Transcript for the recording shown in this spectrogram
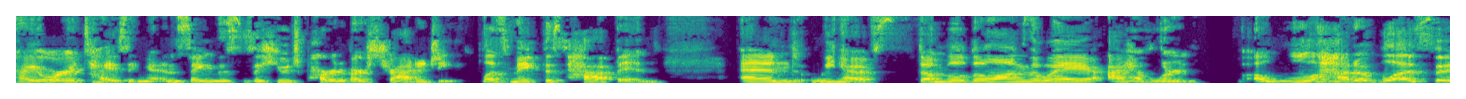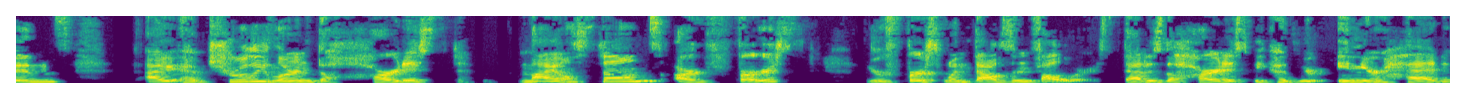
prioritizing it and saying, this is a huge part of our strategy. Let's make this happen. And we have stumbled along the way. I have learned a lot of lessons. I have truly learned the hardest milestones are first your first 1000 followers. That is the hardest because you're in your head,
